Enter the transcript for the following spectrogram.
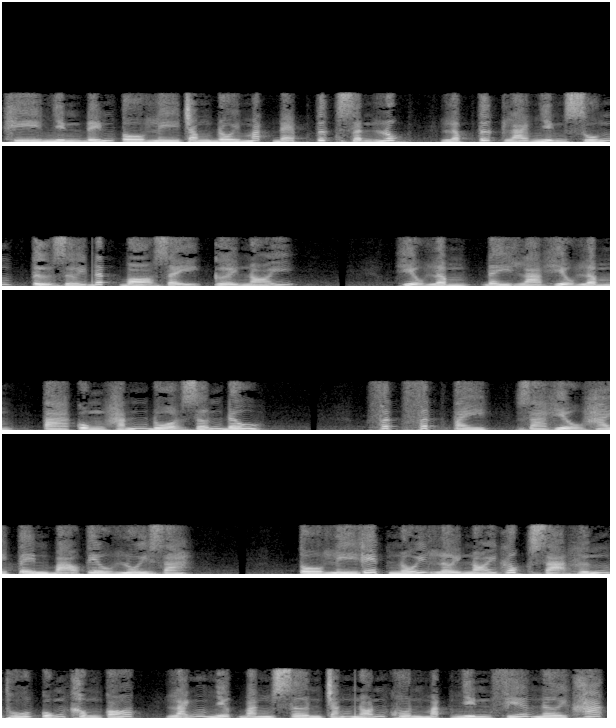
khi nhìn đến Tô Ly trong đôi mắt đẹp tức giận lúc, lập tức là nhìn xuống, từ dưới đất bò dậy, cười nói hiểu lầm, đây là hiểu lầm, ta cùng hắn đùa giỡn đâu. Phất phất tay, ra hiệu hai tên bảo tiêu lui ra. Tô Ly kết nối lời nói gốc giả hứng thú cũng không có, lãnh nhược băng sơn trắng nón khuôn mặt nhìn phía nơi khác.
